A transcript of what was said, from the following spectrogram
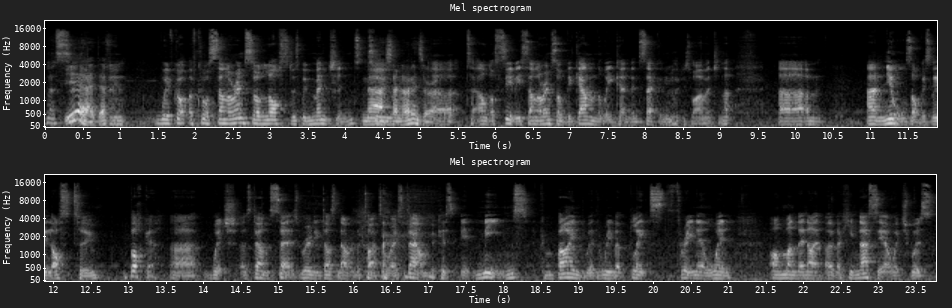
Let's see. Yeah, definitely. Um, we've got, of course, San Lorenzo lost, as we mentioned. Nah, to, San Lorenzo are out of uh, to Aldosivi. San Lorenzo began the weekend in second, which is why I mentioned that. Um, and Newell's obviously lost to Boca, uh, which, as Dan says, really does narrow the title race down because it means, combined with River Plate's 3 0 win on Monday night over Gimnasia, which was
